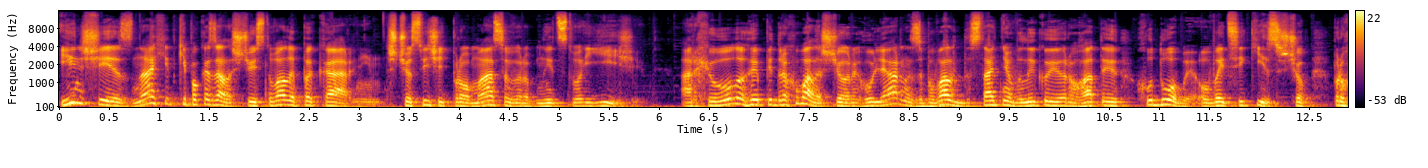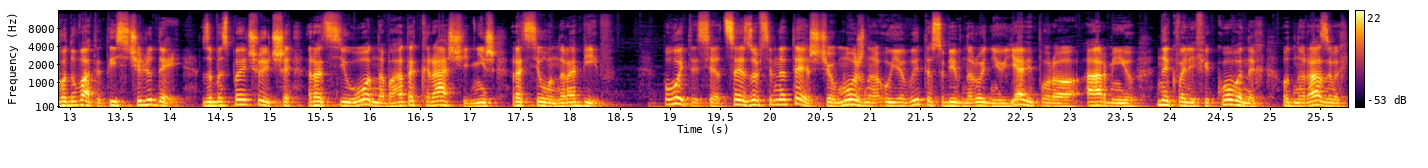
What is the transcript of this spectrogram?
Інші знахідки показали, що існували пекарні, що свідчить про масове виробництво їжі. Археологи підрахували, що регулярно забивали достатньо великої рогатої худоби овець і кіз, щоб прогодувати тисячі людей, забезпечуючи раціон набагато краще, ніж раціон рабів. Погодьтеся, це зовсім не те, що можна уявити собі в народній уяві про армію некваліфікованих, одноразових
